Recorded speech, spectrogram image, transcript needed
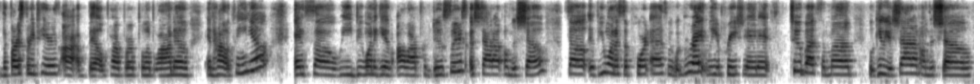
The first three tiers are a bell pepper, poblano, and jalapeno. And so we do want to give all our producers a shout out on the show. So if you want to support us, we would greatly appreciate it. Two bucks a month. We'll give you a shout out on the show.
